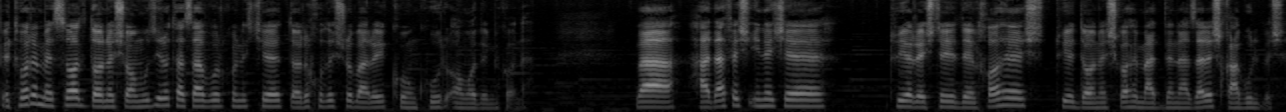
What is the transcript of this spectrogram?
به طور مثال دانش آموزی رو تصور کنید که داره خودش رو برای کنکور آماده می‌کنه. و هدفش اینه که توی رشته دلخواهش توی دانشگاه مد نظرش قبول بشه.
